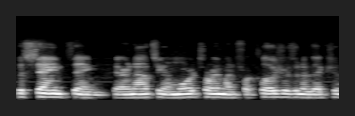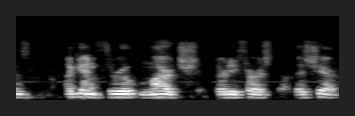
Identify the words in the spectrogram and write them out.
the same thing. They're announcing a moratorium on foreclosures and evictions again through March 31st of this year.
